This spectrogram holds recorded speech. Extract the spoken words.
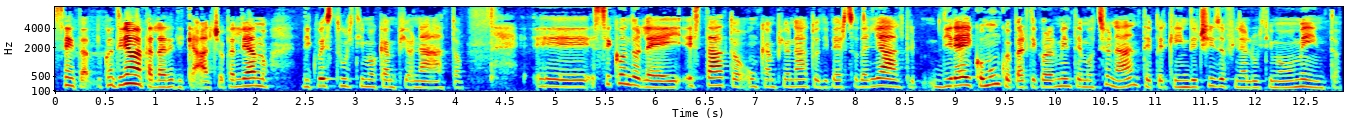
Senta, continuiamo a parlare di calcio, parliamo di quest'ultimo campionato. E secondo lei è stato un campionato diverso dagli altri? Direi comunque particolarmente emozionante perché indeciso fino all'ultimo momento.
